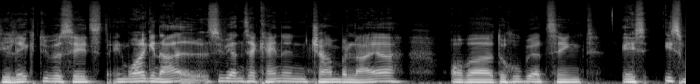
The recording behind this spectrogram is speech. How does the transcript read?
Dialekt übersetzt. Im Original, Sie werden es erkennen, Jambalaya, aber der Hubert singt Es ist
